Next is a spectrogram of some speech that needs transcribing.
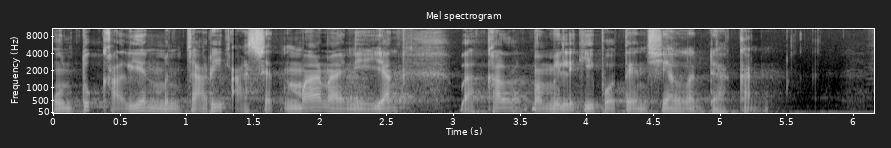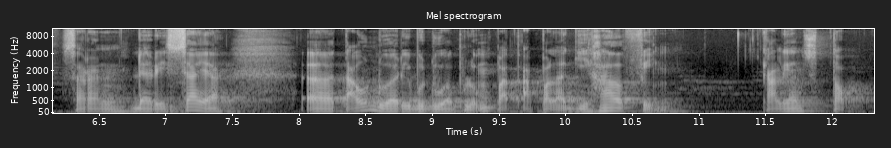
untuk kalian mencari aset mana nih yang bakal memiliki potensial ledakan saran dari saya uh, tahun 2024 apalagi halving kalian stop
